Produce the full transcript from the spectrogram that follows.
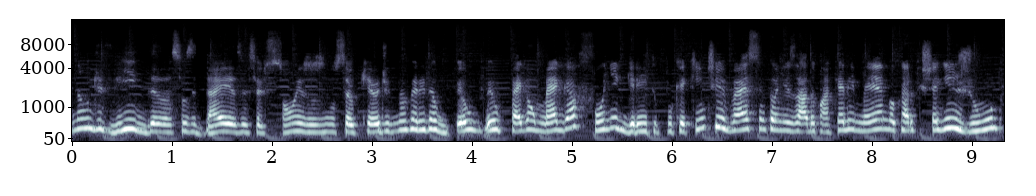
não divida as suas ideias, os seus sonhos, não sei o que. Eu digo, meu querido, eu, eu, eu pego um megafone e grito, porque quem tiver sintonizado com aquele mesmo, eu quero que chegue junto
